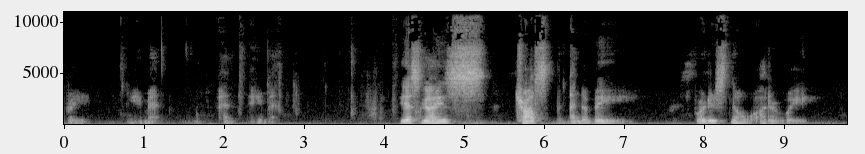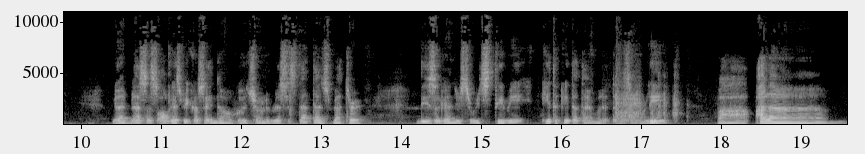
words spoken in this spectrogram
pray. Amen and amen. Yes, guys, trust and obey, for there's no other way. God bless us always because I know God surely blesses ten times better. This again is Rich TV. Kita-kita tayo ulit sa muli. Paalam!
